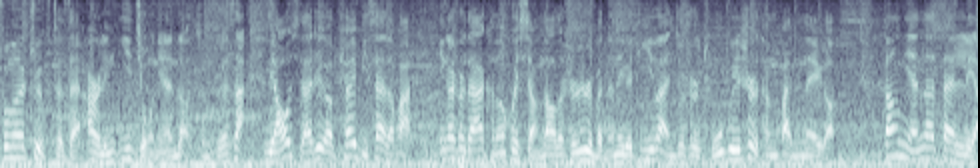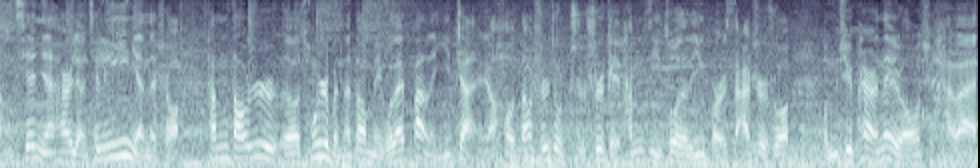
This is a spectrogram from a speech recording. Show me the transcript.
Formula Drift 在二零一九年的总决赛，聊起来这个漂移比赛的话，应该说大家可能会想到的是日本的那个第一万，就是土屋贵士他们办的那个。当年呢，在两千年还是两千零一年的时候，他们到日呃从日本呢到美国来办了一站，然后当时就只是给他们自己做的一本杂志，说我们去拍点内容，去海外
